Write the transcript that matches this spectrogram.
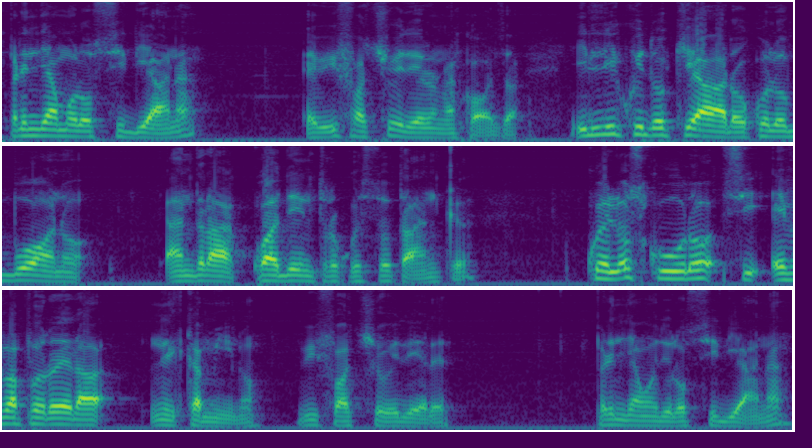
Prendiamo l'ossidiana. E vi faccio vedere una cosa. Il liquido chiaro, quello buono, andrà qua dentro questo tank. Quello scuro si evaporerà nel camino. Vi faccio vedere. Prendiamo dell'ossidiana.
